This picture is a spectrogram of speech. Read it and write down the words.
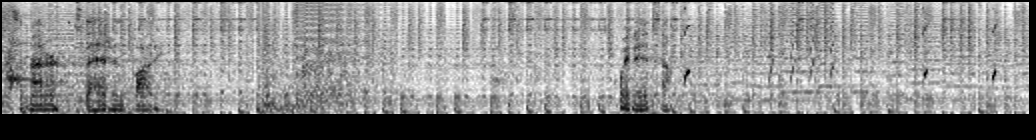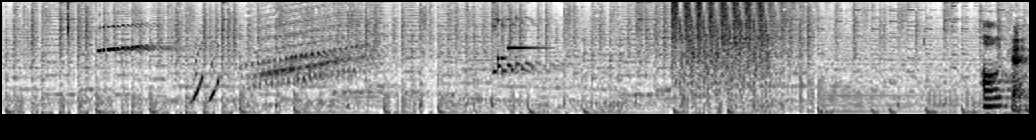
Doesn't matter if it's the head or the body. Okay.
